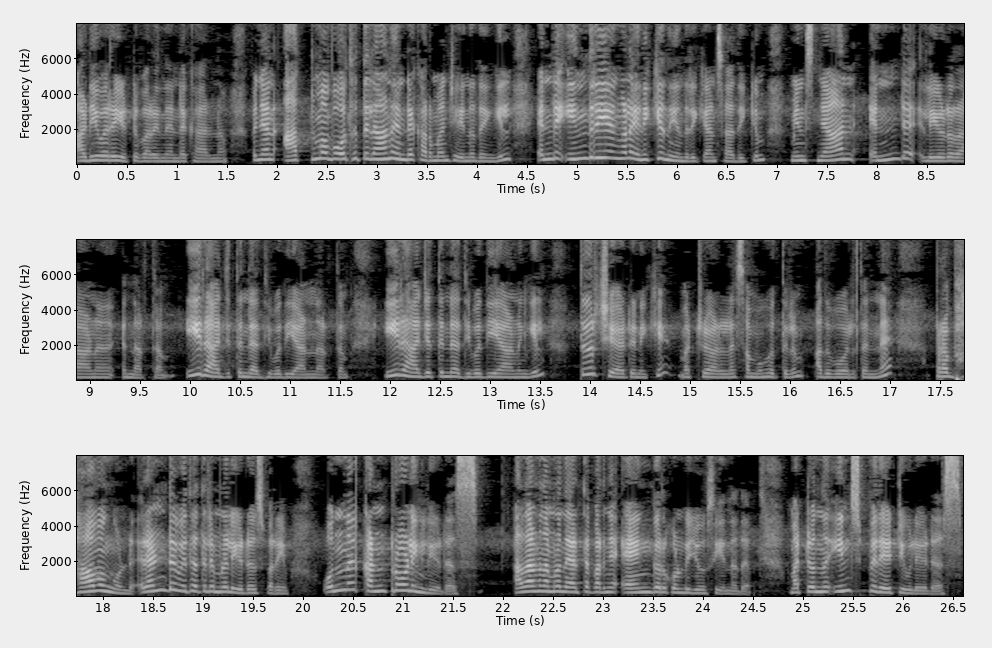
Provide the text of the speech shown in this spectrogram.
അടിവരയിട്ട് പറയുന്നതിന്റെ കാരണം. അപ്പം ഞാൻ ആത്മബോധത്തിലാണ് എന്റെ കർമ്മം ചെയ്യുന്നതെങ്കിൽ എന്റെ ഇന്ദ്രിയങ്ങളെ എനിക്ക് നിയന്ത്രിക്കാൻ സാധിക്കും. മീൻസ് ഞാൻ എന്റെ ലീഡറാണ് എന്നർത്ഥം. ഈ രാജ്യത്തിന്റെ അധിപതിയാണെന്നർത്ഥം. ഈ രാജ്യത്തിന്റെ അധിപതിയാണെങ്കിൽ തീർച്ചയായിട്ടും എനിക്ക് മറ്റൊരാളുടെ സമൂഹത്തിലും അതുപോലെ തന്നെ പ്രഭാവം കൊണ്ട് രണ്ട് വിധത്തിൽ നമ്മൾ ലീഡേഴ്സ് പറയും. ഒന്ന് കൺട്രോളിങ് ലീഡേഴ്സ് അതാണ് നമ്മൾ നേരത്തെ പറഞ്ഞ ആങ്കർ കൊണ്ട് യൂസ് ചെയ്യുന്നത്. മറ്റൊന്ന് ഇൻസ്പിരേറ്റീവ് ലീഡേഴ്സ്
